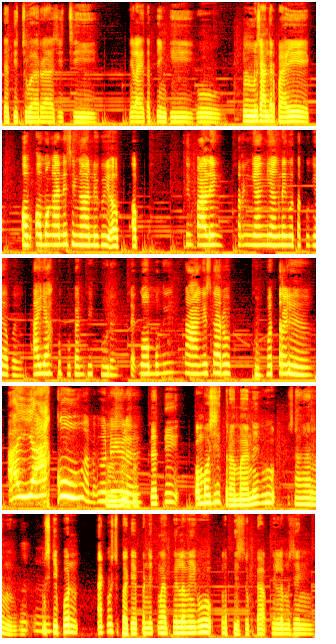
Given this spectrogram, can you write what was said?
jadi juara siji nilai tertinggi ku lulusan terbaik Om omongane sing ngene kuwi op, op sing paling terngiang-ngiang ning utekku ki apa ya? Ayahku bukan figuran. Lek ngomongi nangis karo gemeter. Ayahku ambek ngono iki lho. jadi komposisi dramanya ku sangar Mm-mm. meskipun aku sebagai penikmat film itu lebih suka film sing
